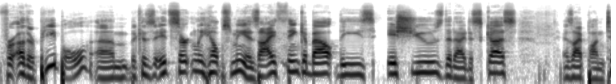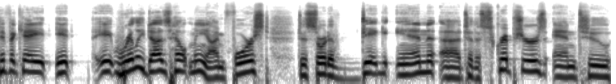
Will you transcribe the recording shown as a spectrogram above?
for other people um, because it certainly helps me as I think about these issues that I discuss, as I pontificate. It it really does help me. I'm forced to sort of dig in uh, to the scriptures and to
